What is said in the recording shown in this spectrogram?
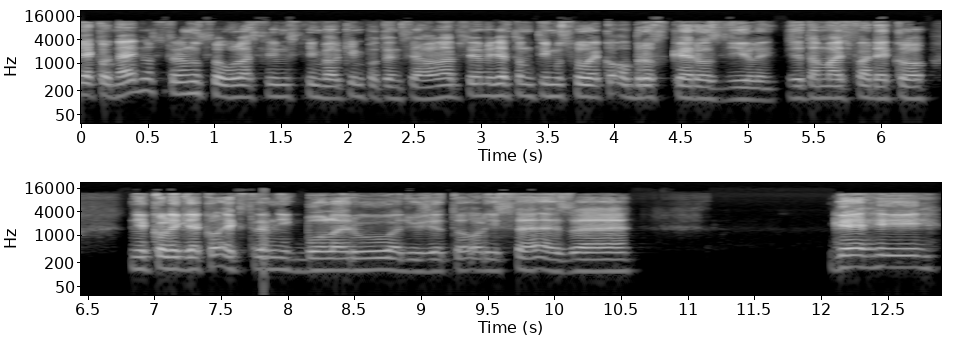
jako na jednu stranu souhlasím s tím velkým potenciálem, ale přijde mi, že v tom týmu jsou jako obrovské rozdíly, že tam máš fakt jako několik jako extrémních bolerů, ať už je to Olise, Eze, Gehy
